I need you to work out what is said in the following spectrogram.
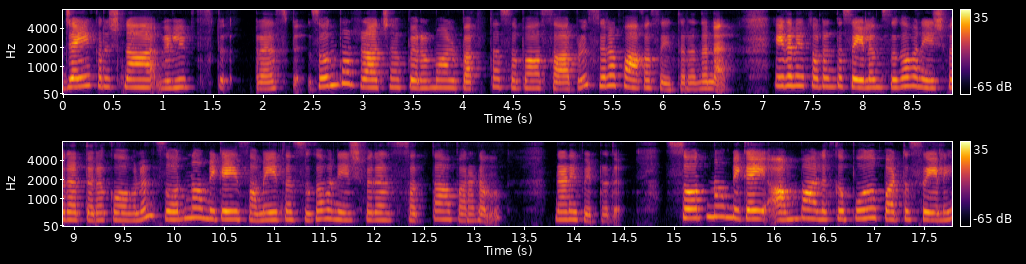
Jayakrishna relief trust Sundar Raja Perumal Bhakta Sabha சார்பில் சிறப்பாக செய்திருந்தனர் இதனைத் தொடர்ந்து சேலம் சுகவனேஸ்வரர் திருக்கோவிலில் சொர்ணாம்பிகை சமேத சுகவனேஸ்வரர் சத்தாபரணம் நடைபெற்றது. சொர்ணாம்பிகை அம்பாளுக்கு புது பட்டு சேலை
